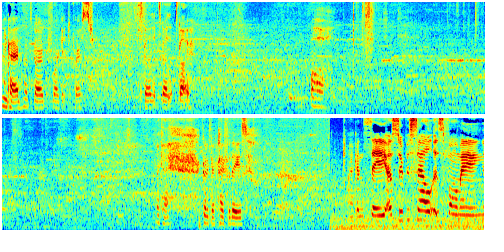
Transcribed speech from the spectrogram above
Okay, let's go before I get depressed. Let's go, let's go, let's go. Oh. Okay, gotta go pay for these. I can see a supercell is forming.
